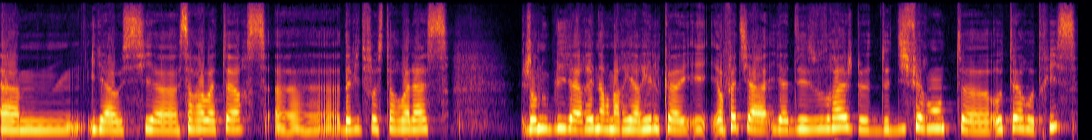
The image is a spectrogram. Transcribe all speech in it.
il y a aussi euh, Sarah Waters, euh, David Foster Wallace, J'en oublie, il y a Rainer Maria Rilke. Et, en fait, il y a, il y a des ouvrages de, de différentes euh, auteurs, autrices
